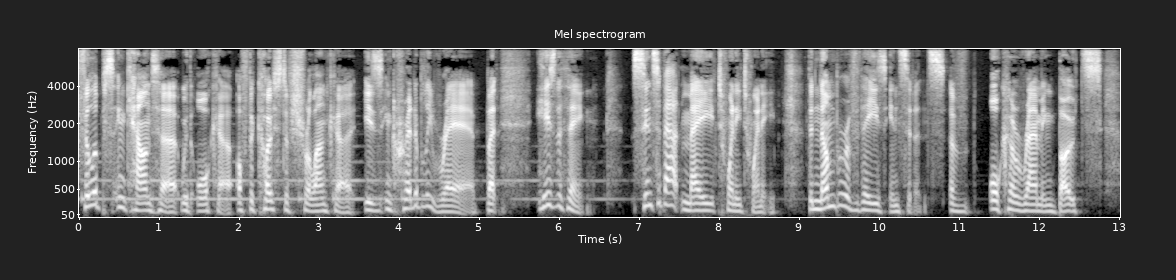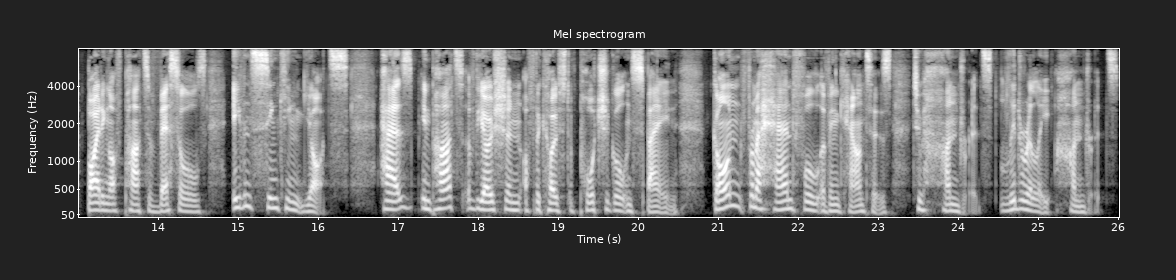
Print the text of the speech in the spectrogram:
Philip's encounter with orca off the coast of Sri Lanka is incredibly rare, but here's the thing. Since about May 2020, the number of these incidents of orca ramming boats, biting off parts of vessels, even sinking yachts, has, in parts of the ocean off the coast of Portugal and Spain, gone from a handful of encounters to hundreds, literally hundreds.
